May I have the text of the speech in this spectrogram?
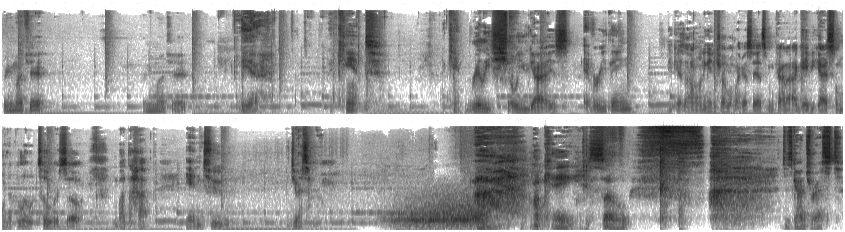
Pretty much it. Pretty much it. Yeah, I can't. I can't really show you guys everything because I don't want to get in trouble. Like I said, some kind of I gave you guys somewhat of a little tour, so I'm about to hop into the dressing room. okay, so just got dressed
